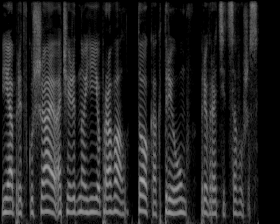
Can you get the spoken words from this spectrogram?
Я предвкушаю очередной ее провал, то, как триумф превратится в ужас.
